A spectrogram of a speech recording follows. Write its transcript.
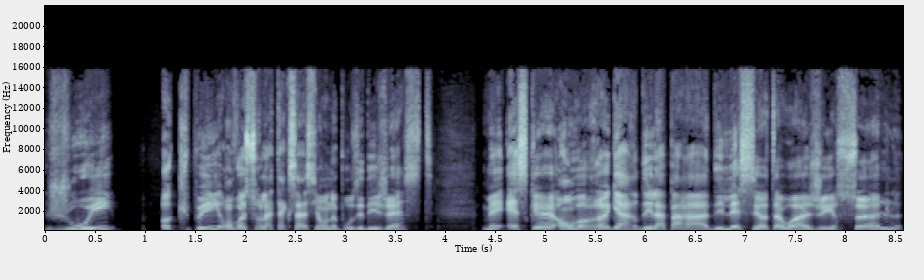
jouer, occuper? On va sur la taxation, on a posé des gestes. Mais est-ce qu'on va regarder la parade et laisser Ottawa agir seul?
